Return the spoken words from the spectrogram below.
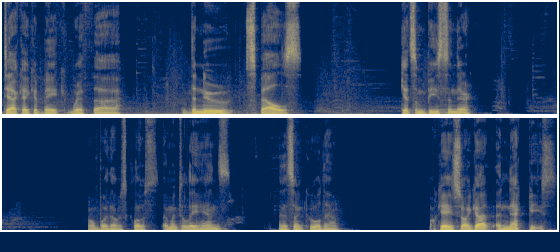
deck I could make with uh, the new spells. Get some beasts in there. Oh boy, that was close. I went to lay hands and it's on cooldown. Okay, so I got a neck piece.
